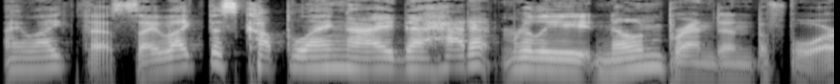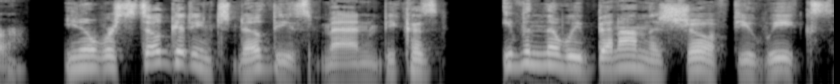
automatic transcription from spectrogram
I like this. I like this coupling. I hadn't really known Brendan before. You know, we're still getting to know these men because even though we've been on the show a few weeks,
